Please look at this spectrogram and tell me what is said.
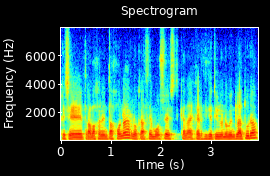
que se trabajan en Tajonar, lo que hacemos es, cada ejercicio tiene una nomenclatura,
